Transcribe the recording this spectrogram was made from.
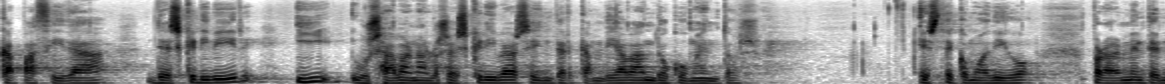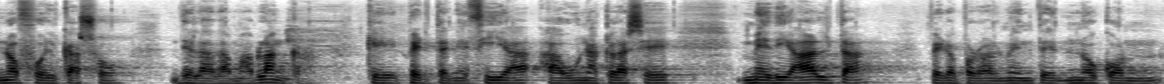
capacidad de escribir y usaban a los escribas e intercambiaban documentos. Este, como digo, probablemente no fue el caso de la Dama Blanca, que pertenecía a una clase media alta, pero probablemente no con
